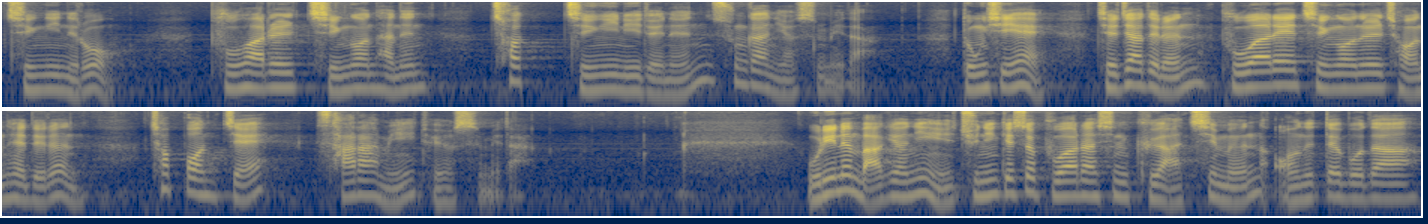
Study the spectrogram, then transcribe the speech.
증인으로 부활을 증언하는 첫 증인이 되는 순간이었습니다. 동시에 제자들은 부활의 증언을 전해들은 첫 번째 사람이 되었습니다. 우리는 막연히 주님께서 부활하신 그 아침은 어느 때보다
